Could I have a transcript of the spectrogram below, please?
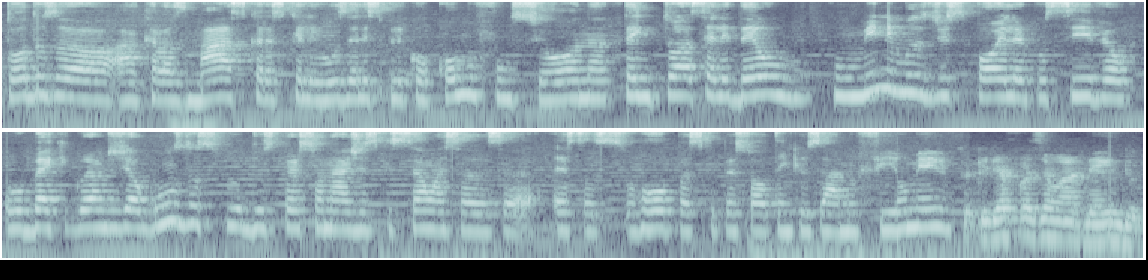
todas a- aquelas máscaras que ele usa. Ele explicou como funciona. Tentou, se ele deu com o mínimo de spoiler possível o background de alguns dos, dos personagens que são essas, essas roupas que o pessoal tem que usar no filme. Só queria fazer um adendo.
